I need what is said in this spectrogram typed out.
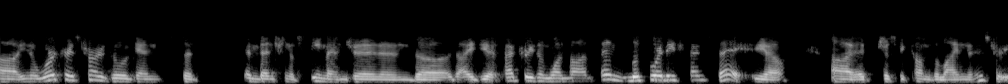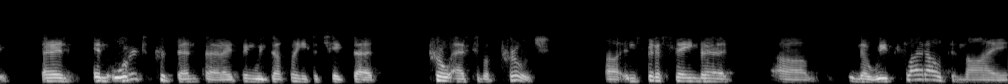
uh, you know workers try to go against the invention of steam engine and uh, the idea of factories and whatnot, and look where they stand today. You know, uh, it just becomes a line in the history. And in order to prevent that, I think we definitely need to take that proactive approach uh, instead of saying that um, you know we flat out deny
